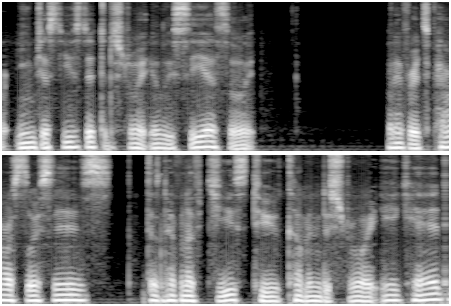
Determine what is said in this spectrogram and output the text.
Or Im just used it to destroy Eleusis, so it, whatever its power source is doesn't have enough juice to come and destroy Egghead.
